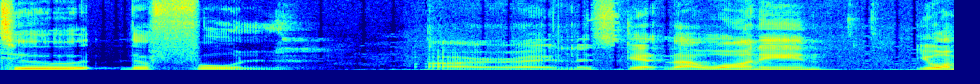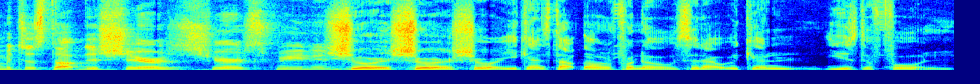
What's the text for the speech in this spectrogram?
to the phone. All right, let's get that one in. You want me to stop the share share screening? Sure, sure, sure. You can stop that one for now so that we can use the phone.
